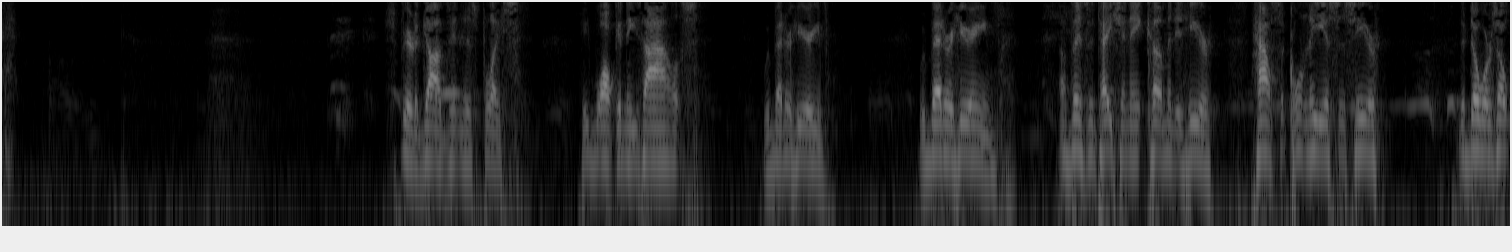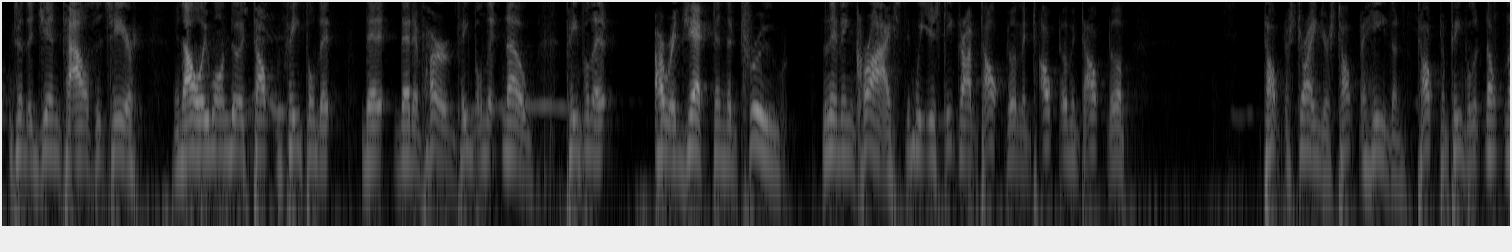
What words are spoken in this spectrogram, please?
Spirit of God's in this place. He'd walk in these aisles. We better hear him. We better hear him. A visitation ain't coming in here. House of Cornelius is here. The door's open to the Gentiles It's here. And all we want to do is talk to people that, that, that have heard, people that know, people that are rejecting the true living Christ. And we just keep trying to talk to them and talk to them and talk to them. Talk to strangers, talk to heathen, talk to people that don't know.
